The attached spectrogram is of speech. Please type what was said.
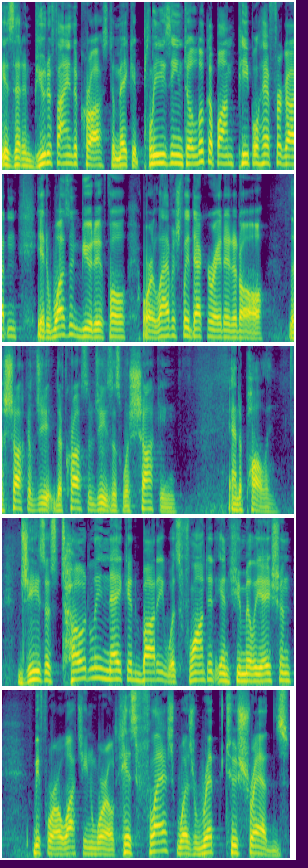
is that in beautifying the cross to make it pleasing to look upon, people have forgotten it wasn't beautiful or lavishly decorated at all. The, shock of Je the cross of Jesus was shocking and appalling. Jesus' totally naked body was flaunted in humiliation before a watching world. His flesh was ripped to shreds.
